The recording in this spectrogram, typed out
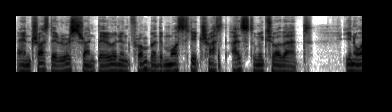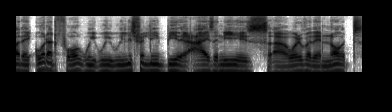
and trust the restaurant they're ordering from, but they mostly trust us to make sure that you know what they ordered for. We we, we literally be their eyes and ears uh, wherever they're not.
